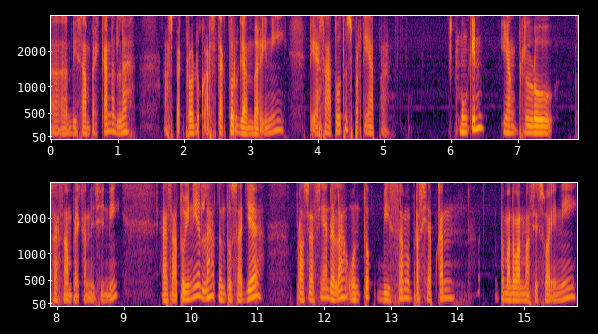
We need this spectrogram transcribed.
uh, disampaikan adalah aspek produk arsitektur gambar ini di S1 itu seperti apa. Mungkin yang perlu saya sampaikan di sini, S1 ini adalah tentu saja prosesnya adalah untuk bisa mempersiapkan teman-teman mahasiswa ini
